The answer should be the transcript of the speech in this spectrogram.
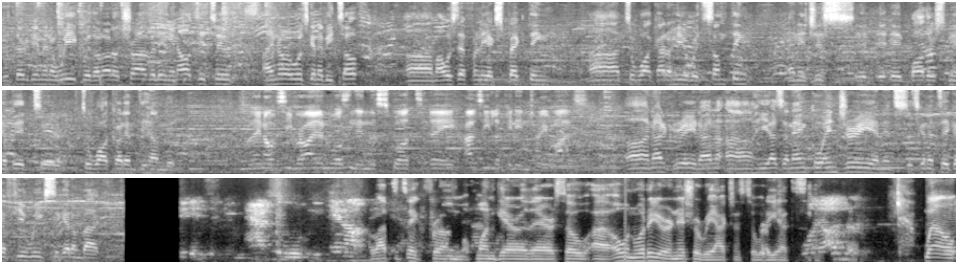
The third game in a week with a lot of traveling and altitude. I know it was going to be tough. Um, I was definitely expecting uh, to walk out of here with something, and it just it, it, it bothers me a bit to, to walk out empty-handed. And then obviously Ryan wasn't in the squad today. How's he looking injury-wise? Uh, not great. Uh, he has an ankle injury, and it's, it's going to take a few weeks to get him back. A lot to take from Juan Guerra there. So, uh, Owen, what are your initial reactions to what he had to say? Well,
